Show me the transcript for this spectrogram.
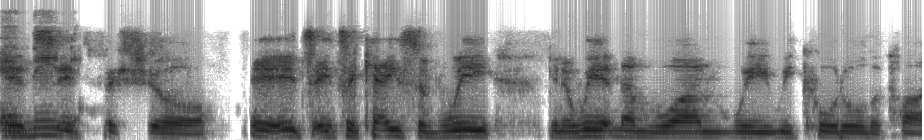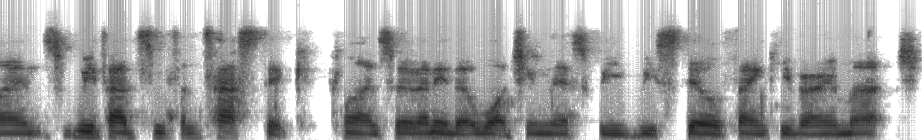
it's it's for sure. It's it's a case of we, you know, we at number one, we we called all the clients. We've had some fantastic clients. So if any that are watching this, we we still thank you very much.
